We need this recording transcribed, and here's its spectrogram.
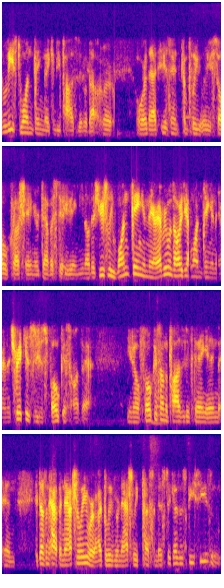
at least one thing they can be positive about, or or that isn't completely soul crushing or devastating. You know, there's usually one thing in there. Everyone's always got one thing in there, and the trick is to just focus on that. You know, focus on the positive thing, and and it doesn't happen naturally. Where I believe we're naturally pessimistic as a species, and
